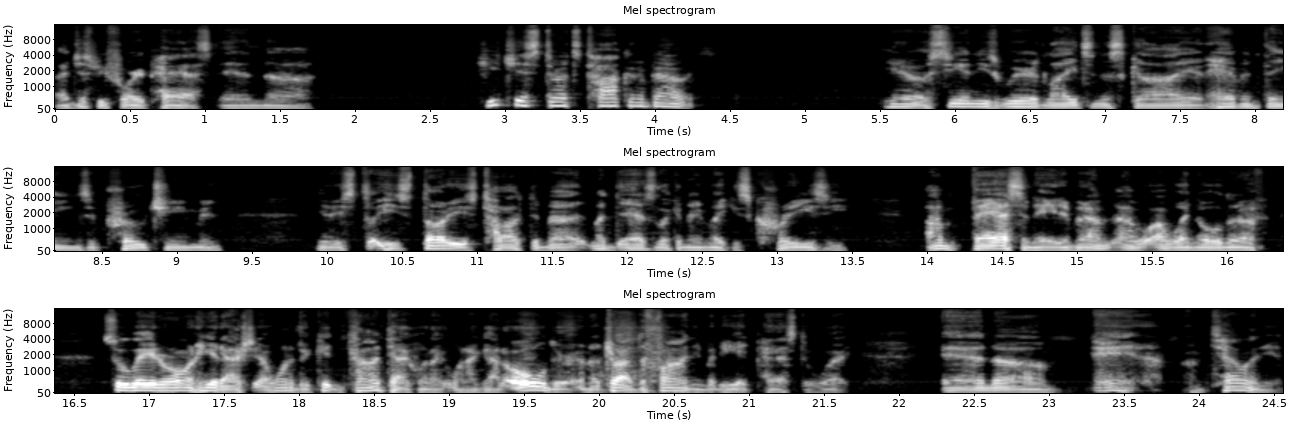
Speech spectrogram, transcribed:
uh, just before he passed. And uh, he just starts talking about, you know, seeing these weird lights in the sky and having things approach him. And, you know, he's, he's thought he's talked about, my dad's looking at him like he's crazy. I'm fascinated, but I'm, I, I wasn't old enough. So later on, he had actually, I wanted to get in contact when I, when I got older and I tried to find him, but he had passed away. And, um, man, I'm telling you,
